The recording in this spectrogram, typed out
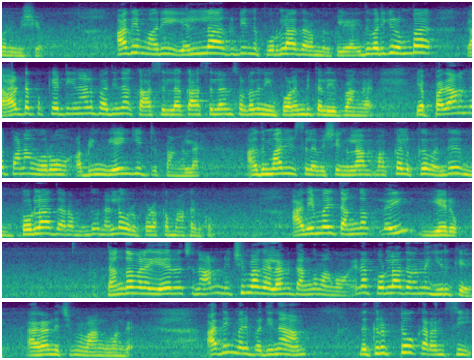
ஒரு விஷயம். அதே மாதிரி எல்லாருக்கிட்டையும் இந்த பொருளாதாரம் இருக்கு இல்லையா? இது வரைக்கும் ரொம்ப யார்கிட்ட இப்போ கேட்டிங்கனாலும் பார்த்தீங்கன்னா காசு இல்லை காசு இல்லைன்னு சொல்கிறது நீங்கள் புலம்பி தள்ளியிருப்பாங்க. எப்போ தான் அந்த பணம் வரும் அப்படின்னு ஏங்கிட்டு இருப்பாங்கல்ல? அது மாதிரி சில விஷயங்கள்லாம் மக்களுக்கு வந்து பொருளாதாரம் வந்து நல்ல ஒரு புழக்கமாக இருக்கும். அதே மாதிரி தங்க விலை ஏறும். தங்க விலை ஏறுச்சுனாலும் நிச்சயமாக எல்லாமே தங்கம் வாங்குவாங்க. ஏன்னா பொருளாதாரம் தான் இருக்கே. அதெல்லாம் நிச்சயமாக வாங்குவாங்க. அதே மாதிரி பார்த்திங்கன்னா இந்த கிரிப்டோ கரன்சி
